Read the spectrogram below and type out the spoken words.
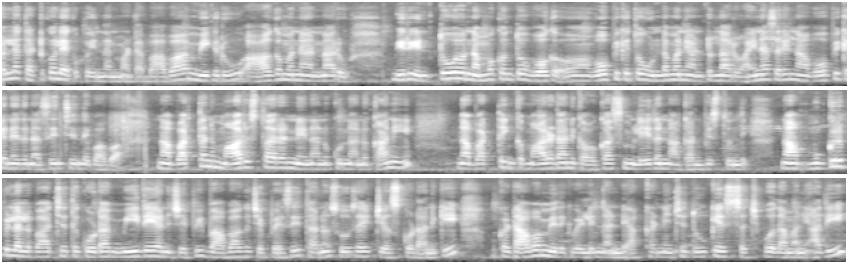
వల్ల తట్టుకోలేకపోయిందనమాట బాబా మీరు ఆగమని అన్నారు. మీరు ఎంతో నమ్మకంతో ఓపికతో ఉండమని అంటున్నారు. అయినా సరే నా ఓపిక అనేది నశించింది బాబా. నా భర్తని మారుస్తారని నేను అనుకున్నాను కానీ నా భర్త ఇంకా మారడానికి అవకాశం లేదని నాకు అనిపిస్తుంది. నా ముగ్గురు పిల్లల బాధ్యత కూడా మీదే అని చెప్పి బాబాగా చెప్పేసి తను సూసైడ్ చేసుకోవడానికి ఒక డాబా మీదకి వెళ్ళిందండి. అక్కడి నుంచి దూకేసి చచ్చిపోదామని. అది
